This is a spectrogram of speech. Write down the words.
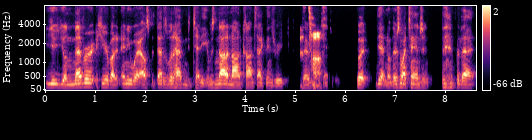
You you'll never hear about it anywhere else, but that is what happened to Teddy. It was not a non-contact injury. That's There's tough. But yeah, no, there's my tangent for that.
